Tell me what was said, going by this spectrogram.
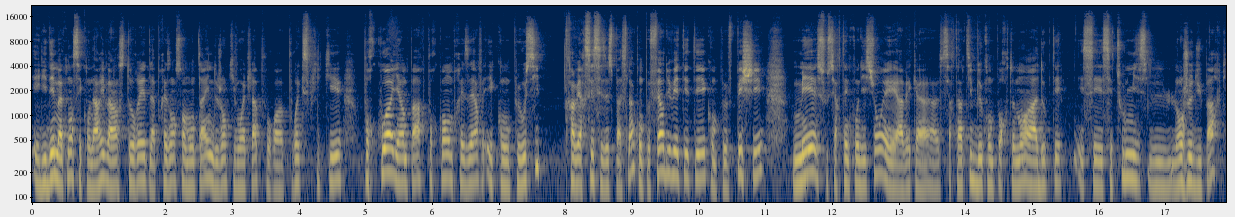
Et l'idée maintenant, c'est qu'on arrive à instaurer de la présence en montagne, de gens qui vont être là pour, euh, pour expliquer pourquoi il y a un parc, pourquoi on préserve, et qu'on peut aussi traverser ces espaces-là, qu'on peut faire du VTT, qu'on peut pêcher, mais sous certaines conditions et avec un certain type de comportement à adopter. Et c'est tout l'enjeu du parc.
